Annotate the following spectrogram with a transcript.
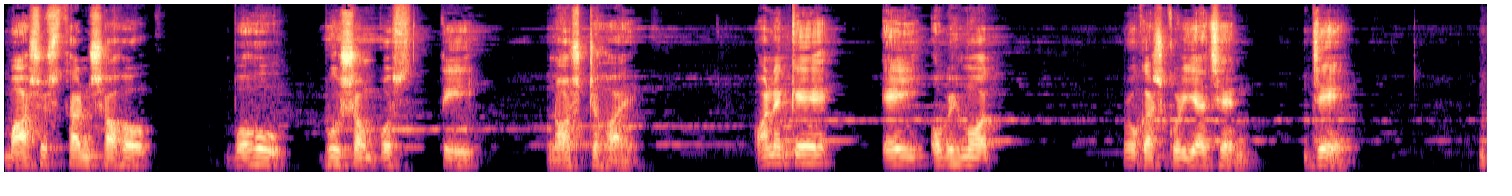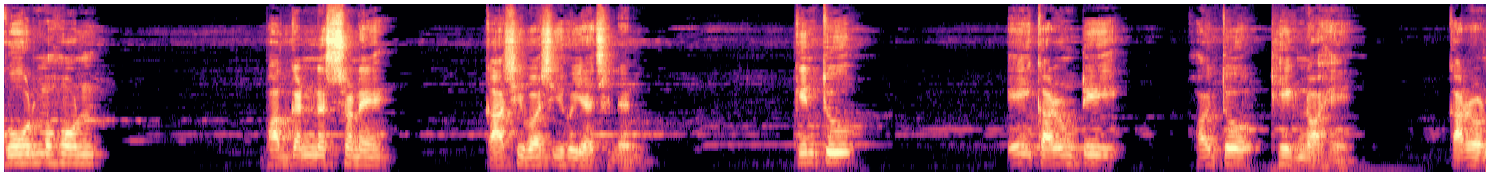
বাসস্থান সহ বহু ভূসম্পত্তি নষ্ট হয়। অনেকে এই অভিমত প্রকাশ করিয়াছেন যে গৌরমোহন ভাগ্যান্বেষণে কাশীবাসী হইয়াছিলেন। কিন্তু এই কারণটি হয়তো ঠিক নহে, কারণ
